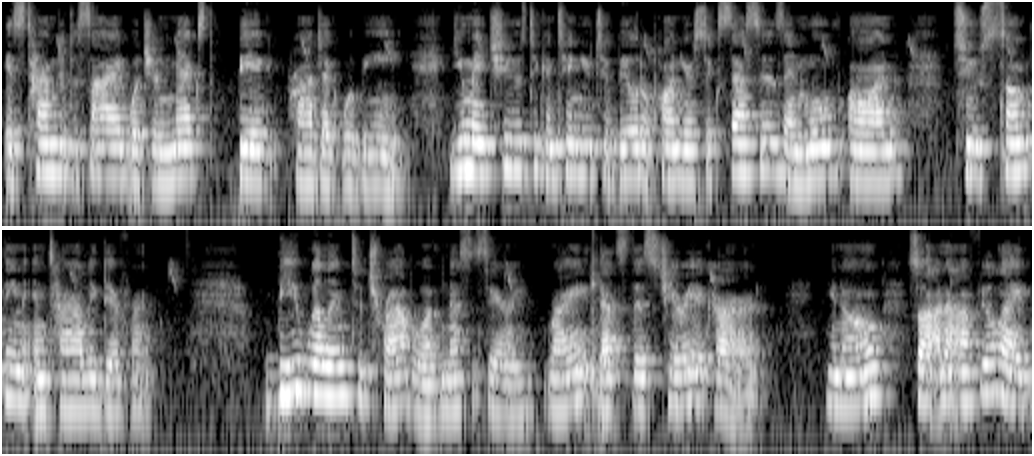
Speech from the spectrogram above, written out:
it's time to decide what your next big project will be. You may choose to continue to build upon your successes and move on to something entirely different. Be willing to travel if necessary, right? That's this chariot card you know? So I feel like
